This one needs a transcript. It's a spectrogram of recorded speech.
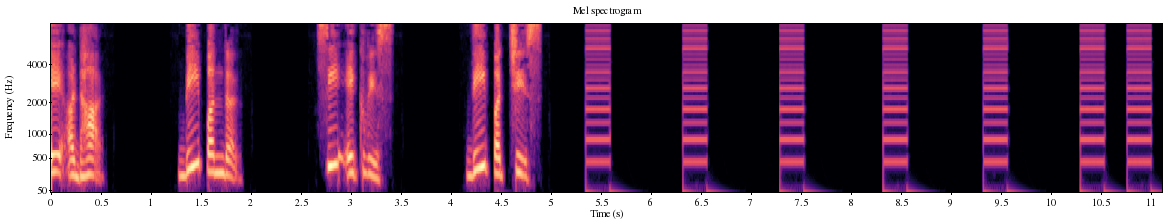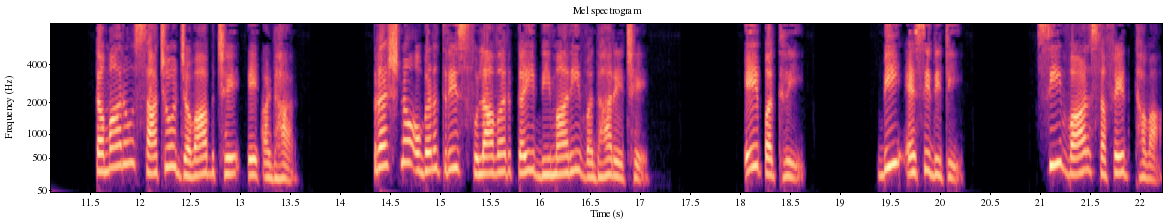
એ અઢાર. બી પંદર. સી એકવીસ. ડી પચીસ. તમારો સાચો જવાબ છે એ અઢાર. પ્રશ્ન ઓગણત્રીસ ફુલાવર કઈ બીમારી વધારે છે? એ પથરી. બી એસિડિટી. સી વાળ સફેદ થવા.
